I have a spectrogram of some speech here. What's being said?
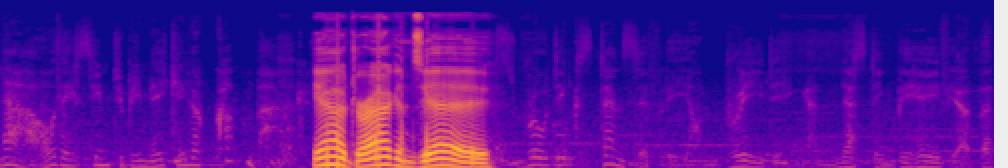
Now they seem to be making a comeback. Yeah, dragons, yay. wrote extensively on breeding and nesting behavior, but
